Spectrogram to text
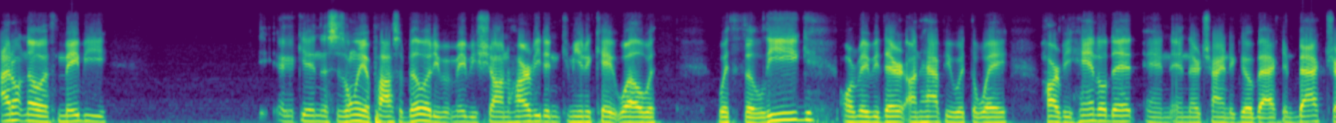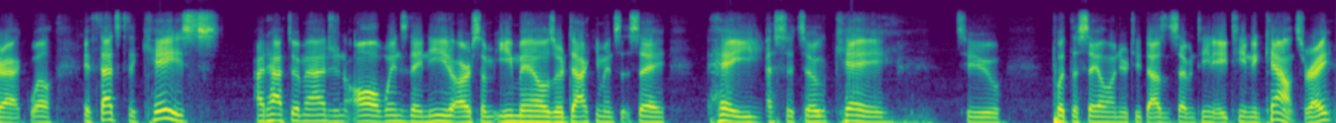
I don't know if maybe again this is only a possibility, but maybe Sean Harvey didn't communicate well with with the league, or maybe they're unhappy with the way Harvey handled it, and and they're trying to go back and backtrack. Well, if that's the case, I'd have to imagine all Wednesday need are some emails or documents that say, "Hey, yes, it's okay to put the sale on your 2017-18 accounts," right?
